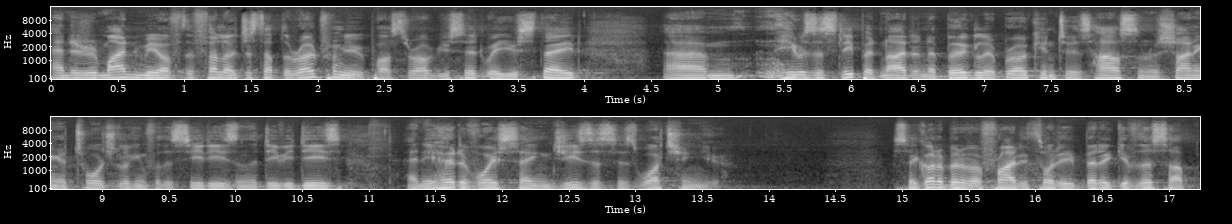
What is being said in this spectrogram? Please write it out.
And it reminded me of the fellow just up the road from you, Pastor Rob. You said where you stayed. Um, he was asleep at night, and a burglar broke into his house and was shining a torch looking for the CDs and the DVDs. And he heard a voice saying, Jesus is watching you. So he got a bit of a fright. He thought he'd better give this up.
